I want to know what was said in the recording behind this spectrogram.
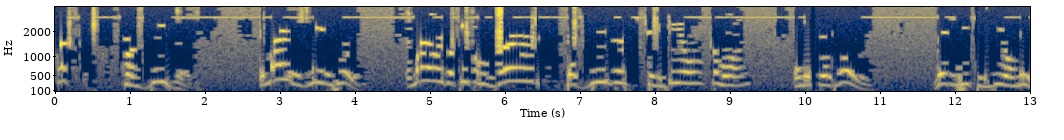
touch from Jesus. Admirers need a healing. Admirers are people who heard that Jesus can heal. Come on. And they said, hey, maybe he can heal me.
